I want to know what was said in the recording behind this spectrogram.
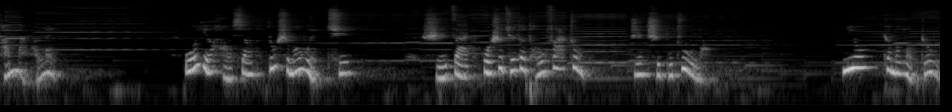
含满了泪。我也好像有什么委屈，实在我是觉得头发重，支持不住了。妞这么搂着我，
